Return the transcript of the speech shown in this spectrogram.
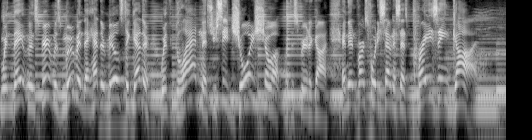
when they when the Spirit was moving, they had their meals together with gladness. You see joy show up with the Spirit of God. And then verse 47 it says, praising God.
